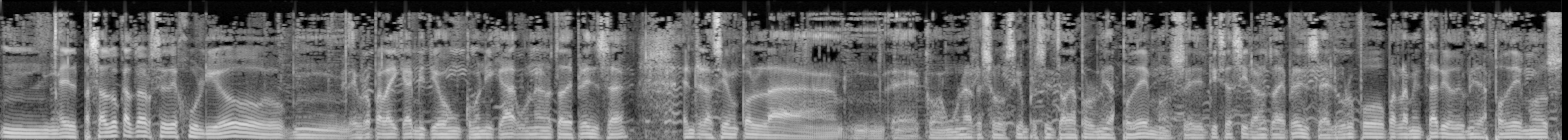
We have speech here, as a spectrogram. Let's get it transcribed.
mm, el pasado 14 de julio mm, Europa Laica emitió un comunicado, una nota de prensa en relación con la mm, eh, con una resolución presentada por Unidas Podemos. Eh, dice así la nota de prensa: el grupo parlamentario de Unidas Podemos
